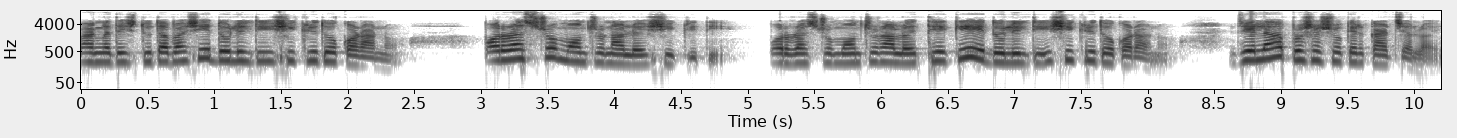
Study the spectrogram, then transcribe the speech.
বাংলাদেশ দূতাবাসে দলিলটি স্বীকৃত করানো। পররাষ্ট্র মন্ত্রণালয়ের স্বীকৃতি। পররাষ্ট্র মন্ত্রণালয় থেকে এই দলিলটি স্বীকৃত করানো। জেলা প্রশাসকের কার্যালয়।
